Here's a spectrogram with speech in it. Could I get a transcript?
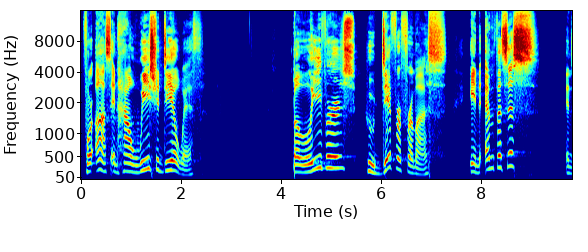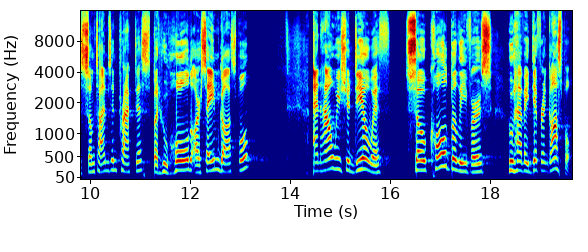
for us in how we should deal with believers who differ from us in emphasis and sometimes in practice, but who hold our same gospel, and how we should deal with so called believers who have a different gospel.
